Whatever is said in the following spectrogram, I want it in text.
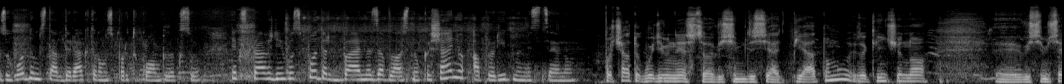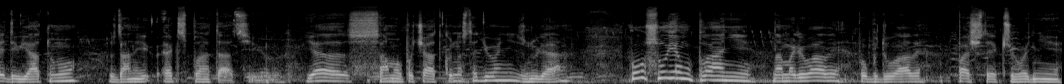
згодом став директором спорткомплексу. Як справжній господар дбає не за власну кишеню, а про рідну місцину. Початок будівництва в 85-му, закінчено е, в 89-му зданий в експлуатацію. Я з самого початку на стадіоні, з нуля. По своєму плані намалювали, побудували. Бачите, як сьогодні,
